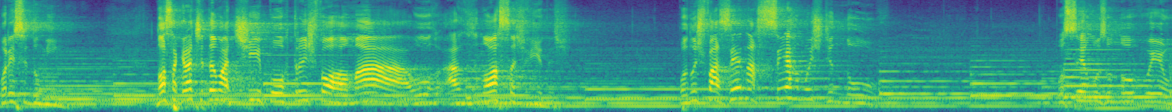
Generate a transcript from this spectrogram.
por esse domingo, nossa gratidão a Ti por transformar as nossas vidas, por nos fazer nascermos de novo, por sermos um novo eu,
